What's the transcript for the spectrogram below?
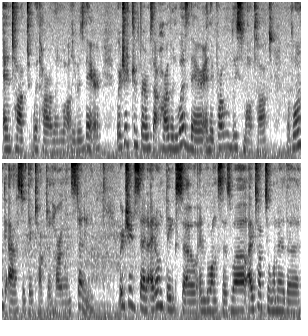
and talked with Harlan while he was there. Richard confirms that Harlan was there and they probably small talked, but Blanc asked if they talked in Harlan's study. Richard said, I don't think so, and Blanc says, Well, I talked to one of the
